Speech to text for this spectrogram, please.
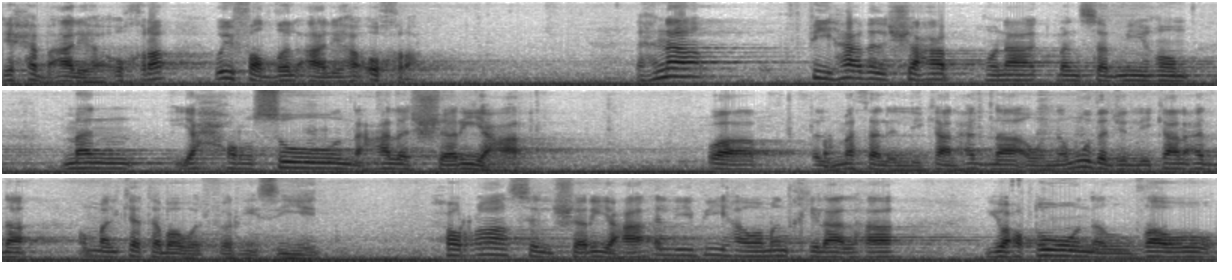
يحب آلهة أخرى ويفضل آلهة أخرى. هنا في هذا الشعب هناك من نسميهم من يحرصون على الشريعة. والمثل اللي كان عندنا أو النموذج اللي كان عندنا هم الكتبة والفريسيين. حراس الشريعة اللي بيها ومن خلالها يعطون الضوء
